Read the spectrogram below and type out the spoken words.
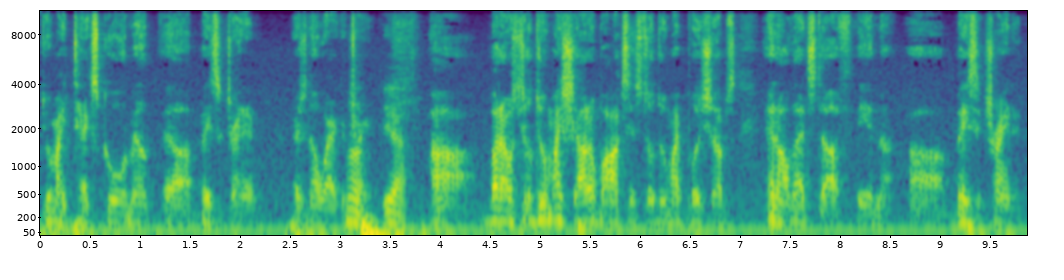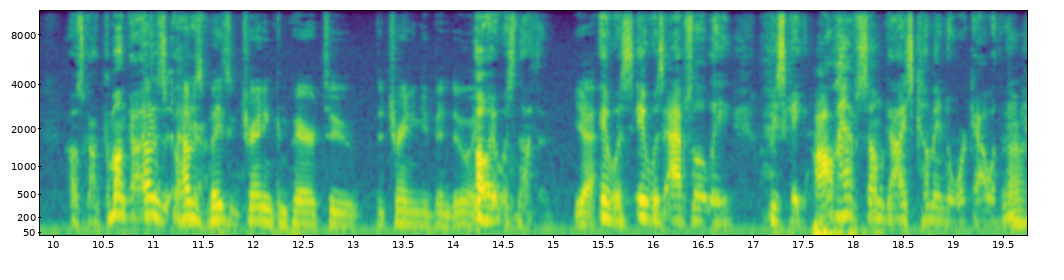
doing my tech school and uh, basic training. There's no way I could Huh, train. yeah. Uh, but I was still doing my shadow boxing, still doing my push-ups and all that stuff in uh, basic training. I was going, come on, guys. How let's does go how does basic training compare to the training you've been doing? Oh, it was nothing. Yeah. It was it was absolutely a piece of cake. I'll have some guys come in to work out with me Uh-huh.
